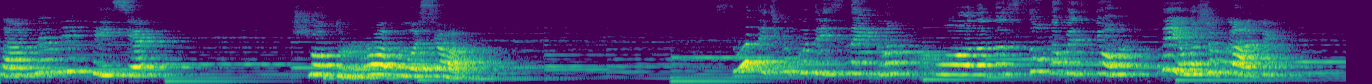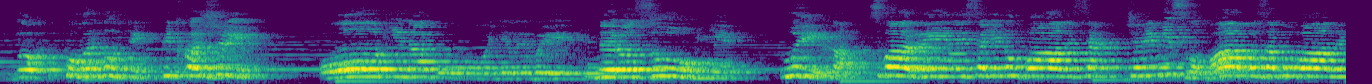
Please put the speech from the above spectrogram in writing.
нам не обійтися. Що трапилося? Сонечко кудись зникло, холодно, сумно без нього. Де його шукати? Як повернути, підкажи. Сварилися, лінувалися, чарівні слова позабували,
